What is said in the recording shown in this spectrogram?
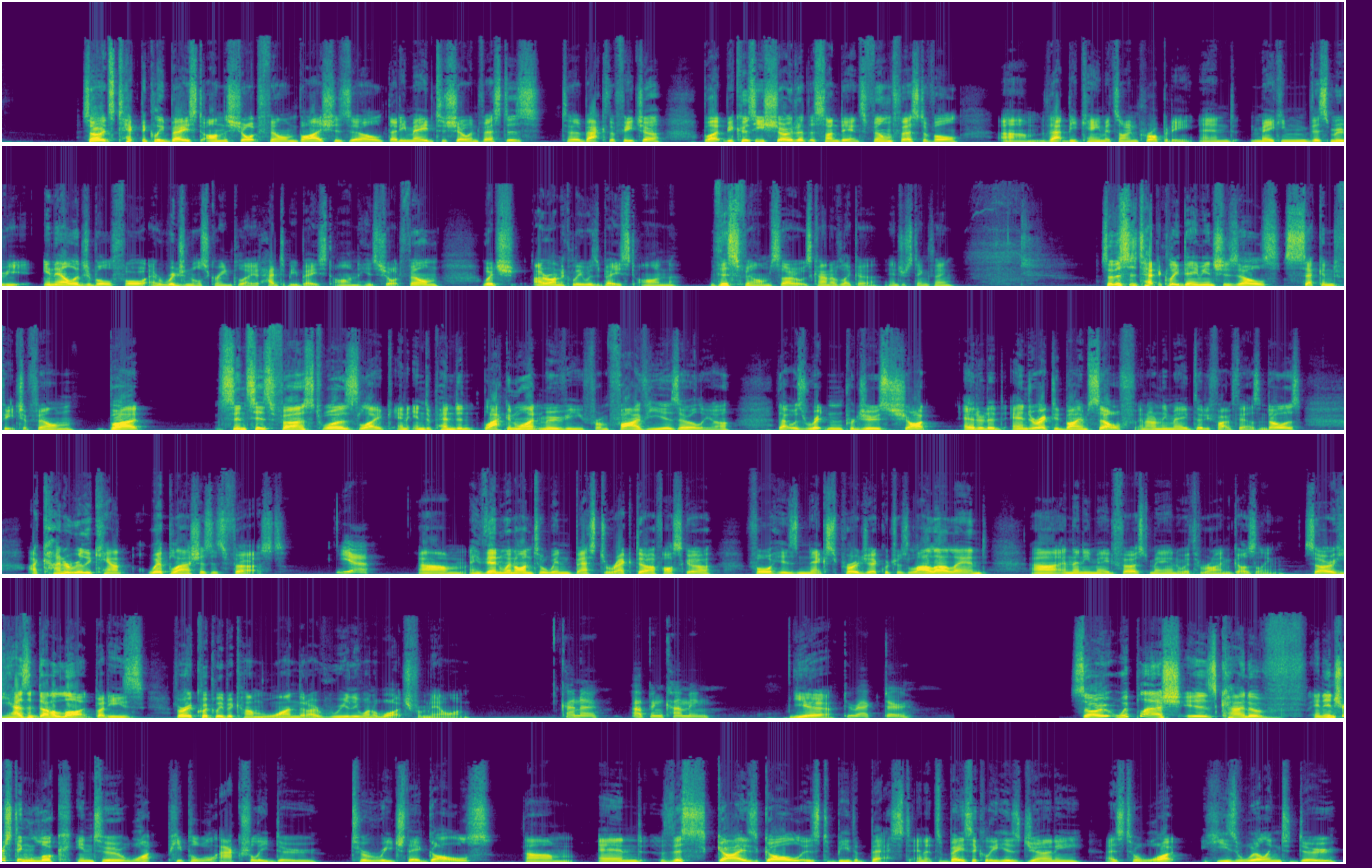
So it's technically based on the short film by Chazelle that he made to show investors to back the feature, but because he showed it at the Sundance Film Festival, um, that became its own property, and making this movie ineligible for original screenplay, it had to be based on his short film, which ironically was based on this film. So it was kind of like a interesting thing. So this is technically Damien Chazelle's second feature film, but since his first was like an independent black and white movie from five years earlier that was written, produced, shot, edited, and directed by himself and only made $35,000, I kind of really count Whiplash as his first. Yeah. Um, he then went on to win Best Director Oscar for his next project, which was La La Land, uh, and then he made First Man with Ryan Gosling. So he hasn't done a lot, but he's very quickly become one that I really want to watch from now on. Kind of up and coming Yeah, director. So, Whiplash is kind of an interesting look into what people will actually do to reach their goals. Um, and this guy's goal is to be the best. And it's basically his journey as to what he's willing to do.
